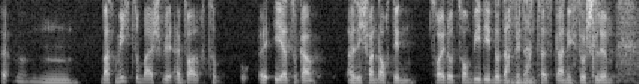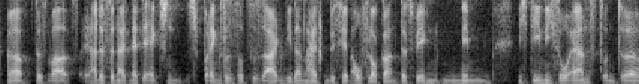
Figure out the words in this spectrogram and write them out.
Ähm, was mich zum Beispiel einfach zum, äh, eher sogar, also ich fand auch den Pseudo-Zombie, den du dann benannt hast, gar nicht so schlimm. Äh, das war, ja, das sind halt nette Action-Sprengsel sozusagen, die dann halt ein bisschen auflockern. Deswegen nehme ich die nicht so ernst und äh,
